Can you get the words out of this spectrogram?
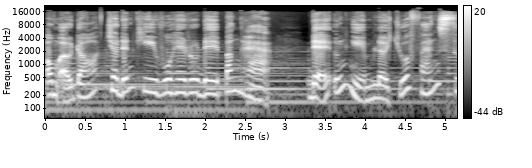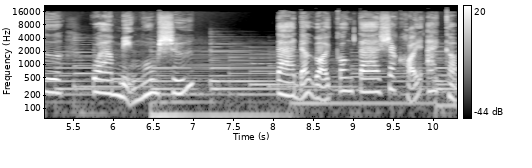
Ông ở đó cho đến khi vua Herode băng hà để ứng nghiệm lời Chúa phán xưa qua miệng ngôn sứ. Ta đã gọi con ta ra khỏi Ai Cập.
